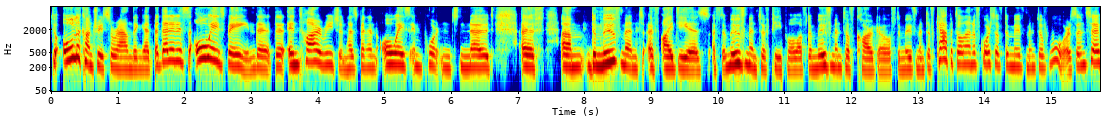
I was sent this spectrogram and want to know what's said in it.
to all the countries surrounding it, but that it has always been, the, the entire region has been an always important node of um, the movement of ideas, of the movement of people, of the movement of cargo, of the movement of capital, and of course of the movement of wars. And so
